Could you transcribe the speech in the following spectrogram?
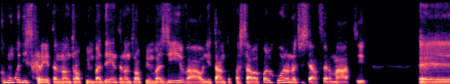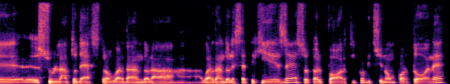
comunque discreta, non troppo invadente, non troppo invasiva, ogni tanto passava qualcuno, noi ci siamo fermati eh, sul lato destro guardando, la, guardando le sette chiese, sotto al portico, vicino a un portone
